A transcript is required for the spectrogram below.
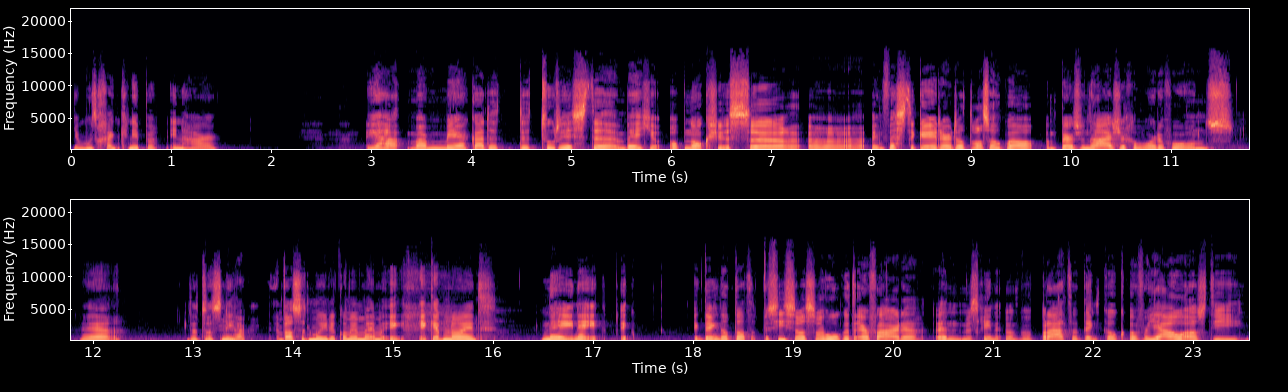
Je moet gaan knippen in haar. Ja, maar Merka, de, de toeristen, een beetje obnoxious uh, uh, investigator, dat was ook wel een personage geworden voor ons. Ja, dat was niet. Ja. Was het moeilijk om in ik, ik heb nooit. Nee, nee, ik, ik, ik denk dat dat precies was hoe ik het ervaarde. En misschien, we praten denk ik ook over jou als die,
